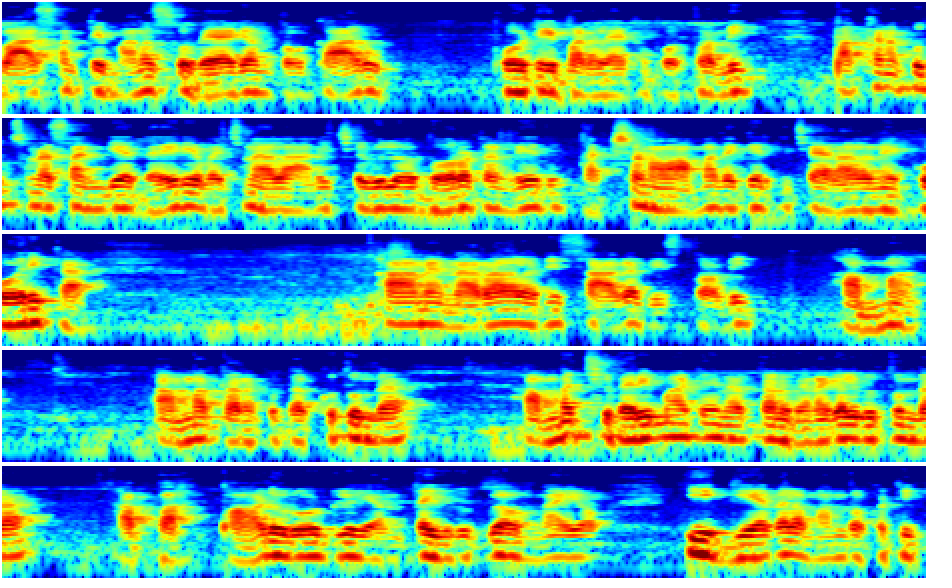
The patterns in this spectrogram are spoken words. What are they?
వాసంతి మనసు వేగంతో కారు పోటీ పడలేకపోతోంది. పక్కన కూర్చున్న సంధ్య ధైర్య వచనాల అని చెవిలో దూరటం లేదు. తక్షణం అమ్మ దగ్గరికి చేరాలనే కోరిక ఆమె నరాలని సాగదీస్తోంది. అమ్మ అమ్మ తనకు దక్కుతుందా? అమ్మ చివరి మాటైనా తను వినగలుగుతుందా? అబ్బా పాడు రోడ్లు ఎంత ఇరుగ్గా ఉన్నాయో. ఈ గీదల మందొకటి.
